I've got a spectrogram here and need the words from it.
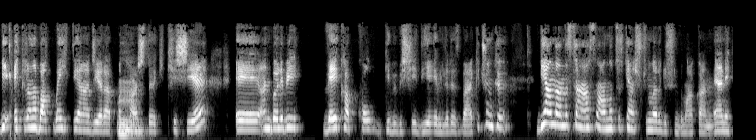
bir ekrana bakma ihtiyacı yaratma hmm. karşıdaki kişiye. Ee, hani böyle bir wake up call gibi bir şey diyebiliriz belki. Çünkü bir yandan da sen aslında anlatırken şunları düşündüm Hakan. Yani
